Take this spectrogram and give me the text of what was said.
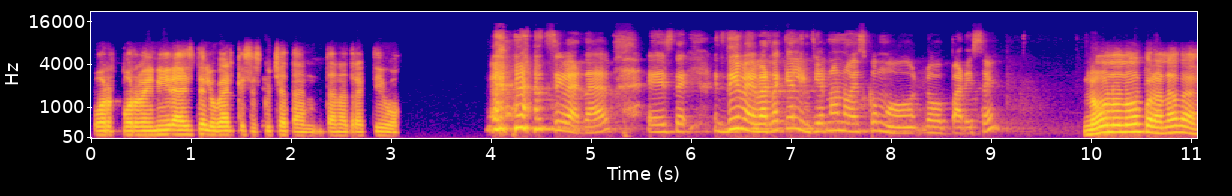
por, por venir a este lugar que se escucha tan, tan atractivo. Sí, ¿verdad? Este, dime, ¿verdad que el infierno no es como lo parece? No, no, no, para nada,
